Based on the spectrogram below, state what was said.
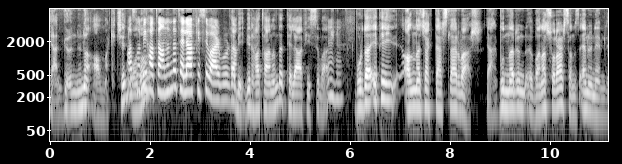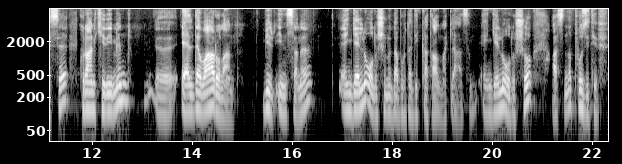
yani gönlünü almak için Aslında onu bir hatanın da telafisi var burada. Tabii bir hatanın da telafisi var. Burada epey alınacak dersler var. Yani bunların e, bana sorarsanız en önemlisi Kur'an-ı Kerim'in e, elde var olan bir insanı engelli oluşunu da burada dikkat almak lazım. Engelli oluşu aslında pozitif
